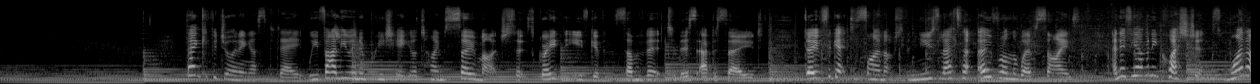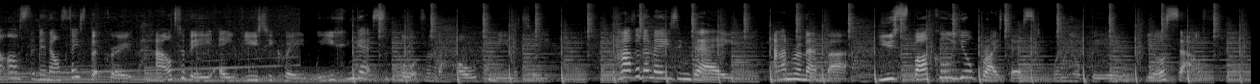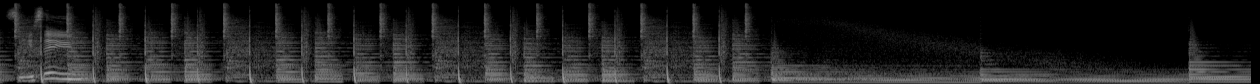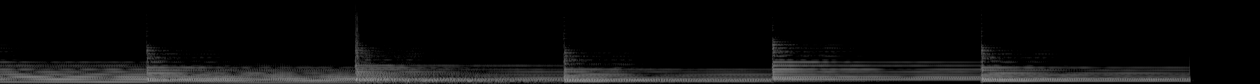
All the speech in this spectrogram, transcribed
Thank you for joining us today. We value and appreciate your time so much, so it's great that you've given some of it to this episode. Don't forget to sign up to the newsletter over on the website. And if you have any questions, why not ask them in our Facebook group, How to Be a Beauty Queen, where you can get support from the whole community. Have an amazing day, and remember, you sparkle your brightest when you're being yourself. See you soon.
